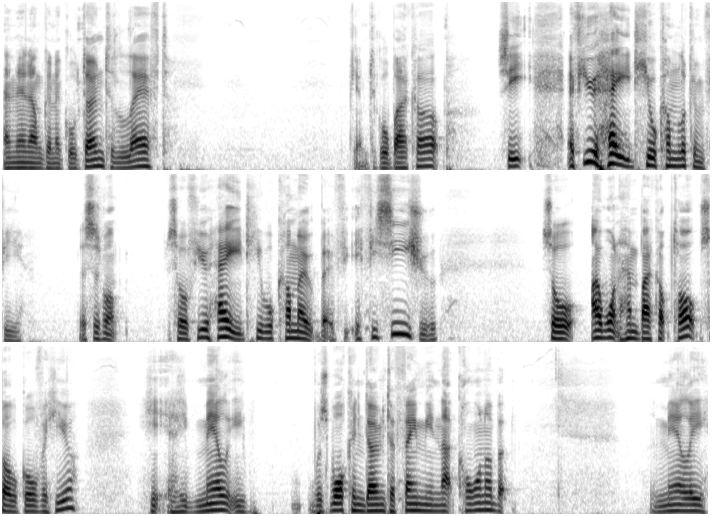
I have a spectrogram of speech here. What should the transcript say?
And then I'm going to go down to the left. Get him to go back up. See, if you hide, he'll come looking for you. This is what. So if you hide, he will come out. But if if he sees you, so I want him back up top. So I'll go over here. He he melee he was walking down to find me in that corner, but the melee.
